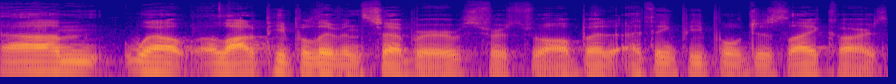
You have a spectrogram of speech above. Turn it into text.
Um, well, a lot of people live in suburbs, first of all, but I think people just like cars.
